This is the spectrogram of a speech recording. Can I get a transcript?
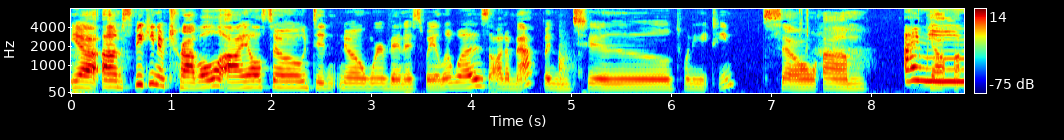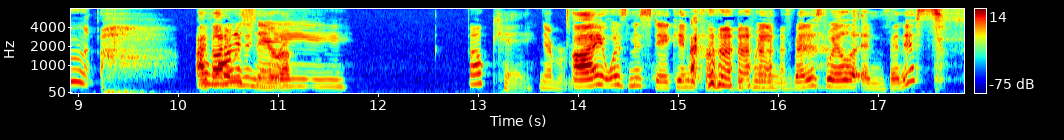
Yeah. Um, speaking of travel, I also didn't know where Venezuela was on a map until 2018. So, um, I mean, yeah, I, I thought it was in say... Europe. Okay, never mind. I was mistaken from between Venezuela and Venice.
